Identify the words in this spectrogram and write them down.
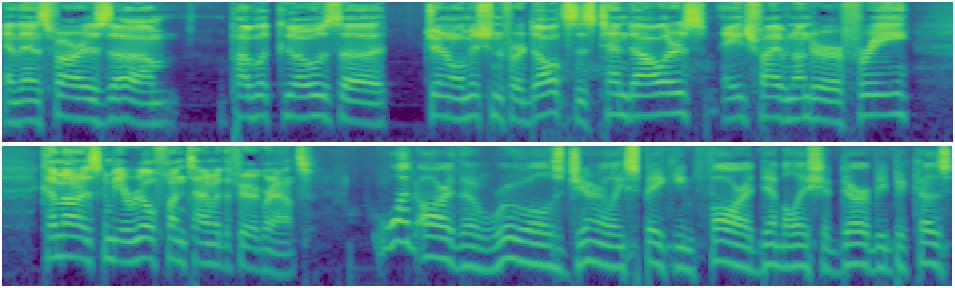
And then as far as um, public goes, uh, general admission for adults is ten dollars. Age five and under are free. Come out; it's gonna be a real fun time at the fairgrounds. What are the rules, generally speaking, for a demolition derby? Because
